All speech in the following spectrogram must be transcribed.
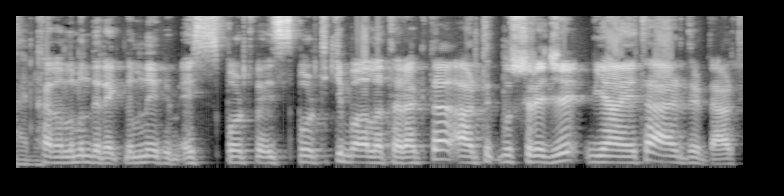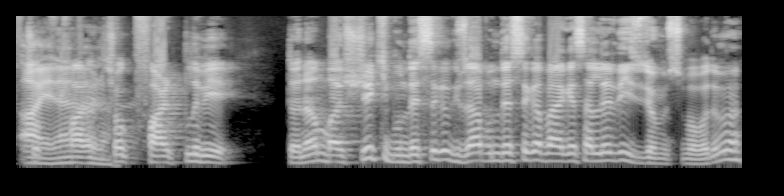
Aynen. kanalımın da reklamını yapayım. Esport ve Esport 2 bağlatarak da artık bu süreci nihayete erdirdi. Artık çok, Aynen far- öyle. çok farklı bir dönem başlıyor ki Bundesliga güzel Bundesliga belgeselleri de izliyormuşsun baba değil mi?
